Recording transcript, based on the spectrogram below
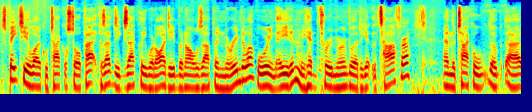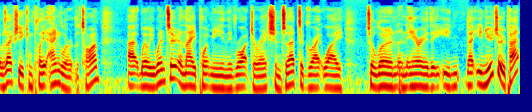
Speak to your local tackle store, Pat, because that's exactly what I did when I was up in Merimbula. We were in Eden. We headed through Merimbula to get the Tathra, and the tackle the, uh, it was actually a complete angler at the time. Uh, where we went to, and they point me in the right direction. So that's a great way to learn an area that you that you're new to, Pat.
